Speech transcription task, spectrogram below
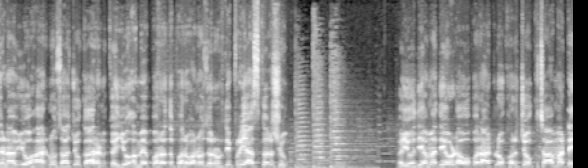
જણાવ્યું, હારનું સાચું કારણ કહ્યું અમે પરત ફરવાનો જરૂરથી પ્રયાસ કરશું. અયોધ્યામાં દેવડાઓ પર આટલો ખર્ચો શા માટે?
